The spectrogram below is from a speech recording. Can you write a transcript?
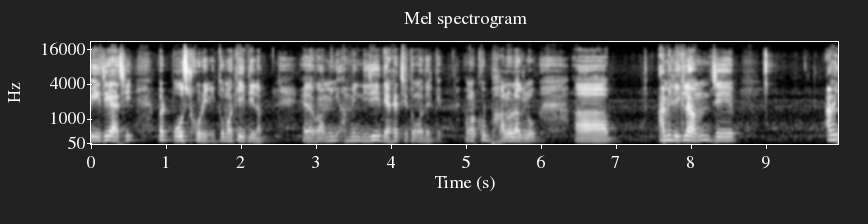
পেজে আছি বাট পোস্ট করিনি, তোমাকেই দিলাম। এ দেখো, আমি আমি নিজেই দেখাচ্ছি তোমাদেরকে, আমার খুব ভালো লাগল। আমি লিখলাম যে, আমি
